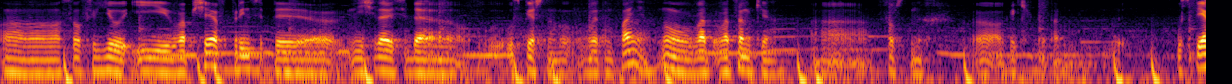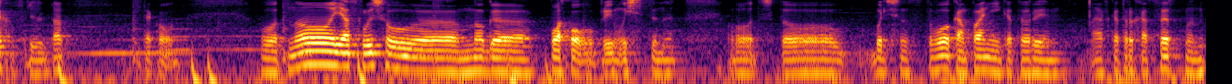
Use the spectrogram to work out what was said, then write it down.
э, self-review и вообще, в принципе, не считаю себя успешным в этом плане, ну, в, в оценке э, собственных э, каких-то там успехов, результатов такого. Вот. Но я слышал э, много плохого преимущественно. Вот, что большинство компаний, которые, в которых assessment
